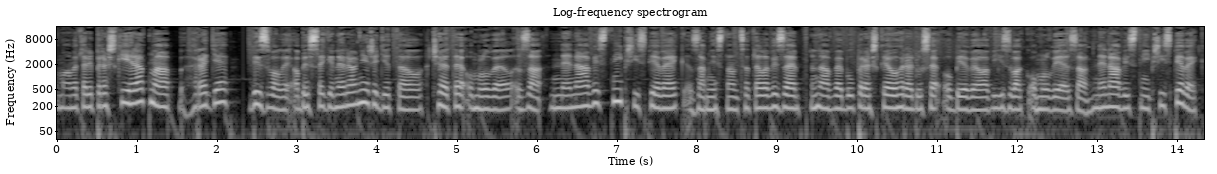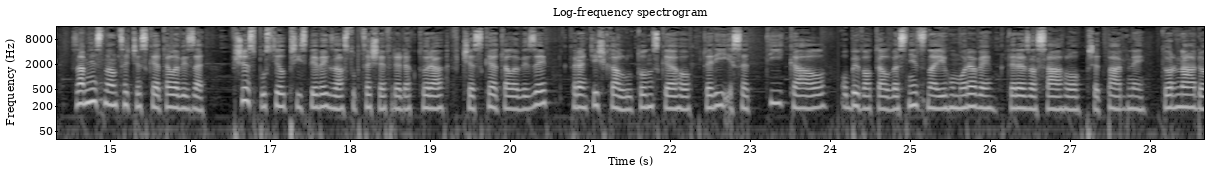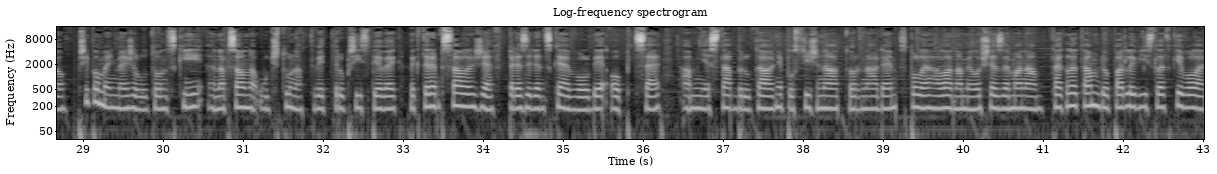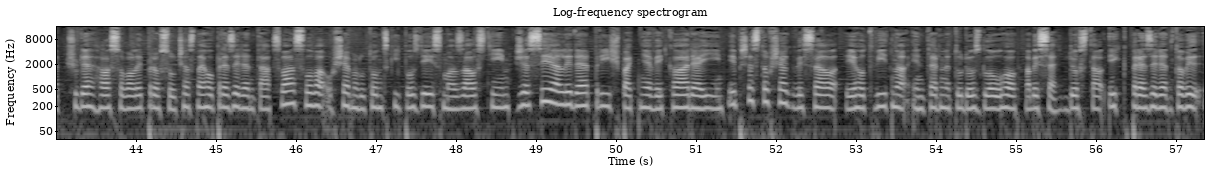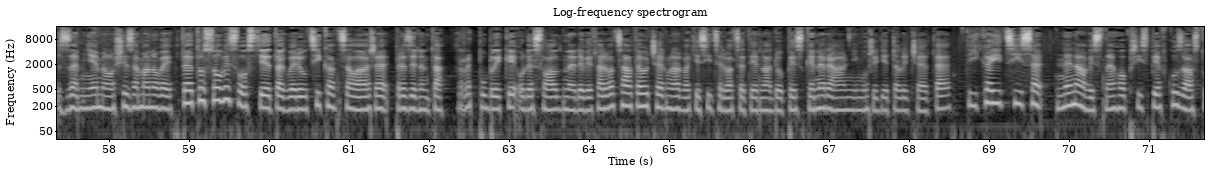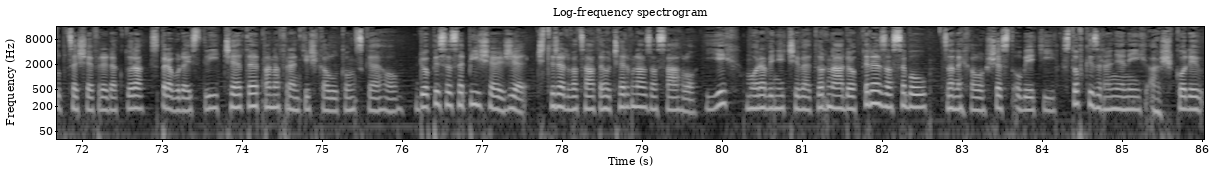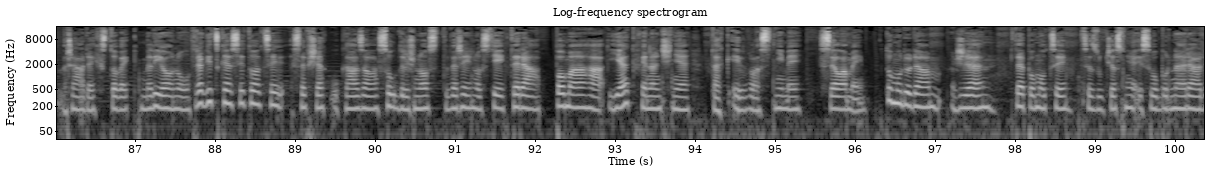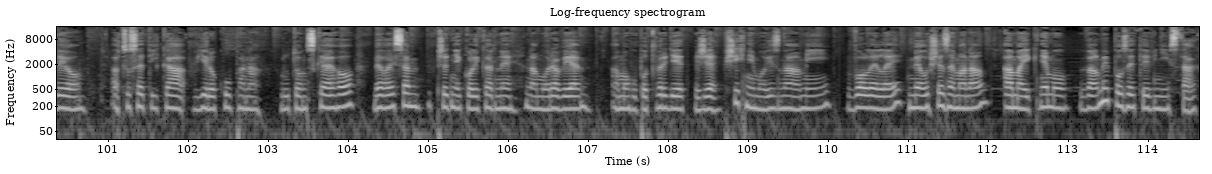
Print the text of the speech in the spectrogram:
Máme tady Pražský hrad na hradě vyzvali, aby se generální ředitel ČT omluvil za nenávistný příspěvek zaměstnance televize. Na webu Pražského hradu se objevila výzva k omluvě za nenávistný příspěvek. Zaměstnance České televize Vše spustil příspěvek zástupce šéf-redaktora v České televizi Františka Lutonského, který se týkal obyvatel vesnic na jihu Moravy, které zasáhlo před pár dny tornádo. Připomeňme, že Lutonský napsal na účtu na Twitteru příspěvek, ve kterém psal, že v prezidentské volbě obce a města brutálně postižená tornádem spolehala na Miloše Zemana. Takhle tam dopadly výsledky voleb. Všude hlasovali pro současného prezidenta. Svá slova ovšem Lutonský později smazal s tím, že si je lidé prý špatně vykládají. I přesto však vysel jeho tweet na internetu dost dlouho, aby se dostal i k prezidentovi země Miloši Zemanovi. V této souvislosti tak vedoucí kanceláře prezidenta republiky odeslal dne 29. června 2021 dopis generálnímu řediteli ČT týkající se nenávistného příspěvku zástupce šéf-redaktora zpravodajství ČT pana Františka Lutonského. V dopise se píše, že 24. června zasáhlo jich Moraviničivé tornádo, které za sebou zanechalo šest obětí, stovky zraněných a škody v řádech stovek milionů tragické situaci se však ukázala soudržnost veřejnosti, která pomáhá jak finančně, tak i vlastními silami. K tomu dodám, že té pomoci se zúčastňuje i Svobodné rádio. A co se týká výroků pana Lutonského, byla jsem před několika dny na Moravě a mohu potvrdit, že všichni moji známí volili Miloše Zemana a mají k němu velmi pozitivní vztah.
